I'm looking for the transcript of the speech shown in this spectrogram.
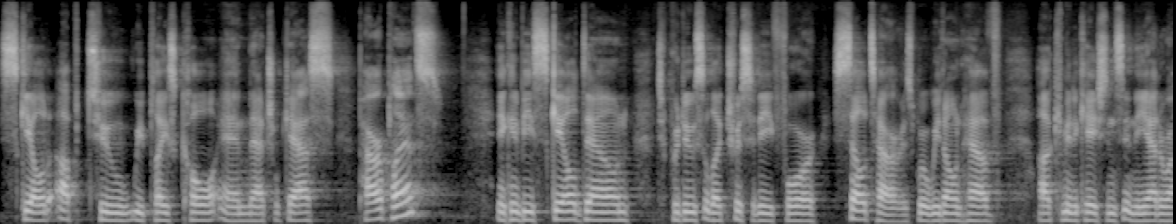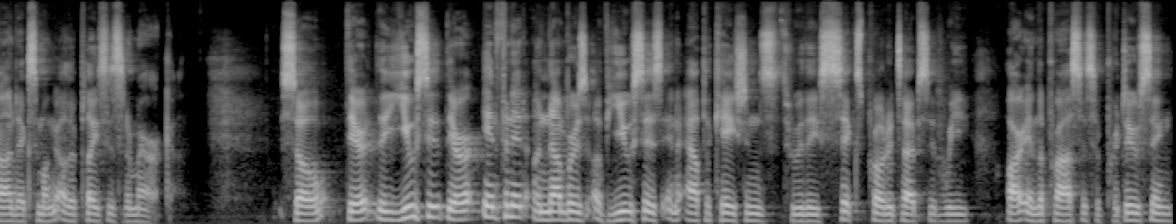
scaled up to replace coal and natural gas power plants. It can be scaled down to produce electricity for cell towers where we don't have uh, communications in the Adirondacks, among other places in America. So there, the there are infinite numbers of uses and applications through these six prototypes that we are in the process of producing.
